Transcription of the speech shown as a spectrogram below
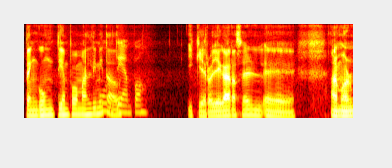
tengo un tiempo más limitado. Un tiempo. Y quiero llegar a hacer... Eh, a lo mejor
